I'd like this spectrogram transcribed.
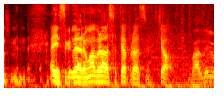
é isso, galera. Um abraço, até a próxima. Tchau. Valeu.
